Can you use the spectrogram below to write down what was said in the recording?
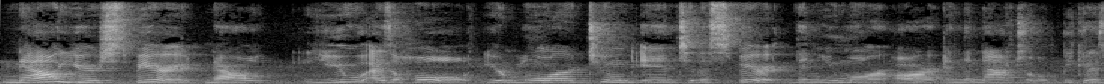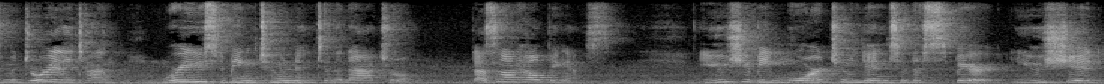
Now your spirit, now you as a whole, you're more tuned into the spirit than you more are in the natural. Because majority of the time, we're used to being tuned into the natural. That's not helping us. You should be more tuned into the spirit. You should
